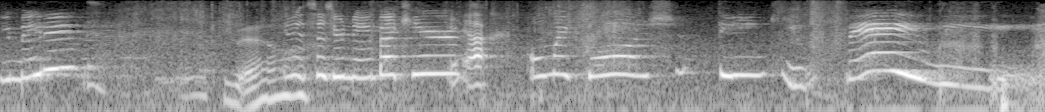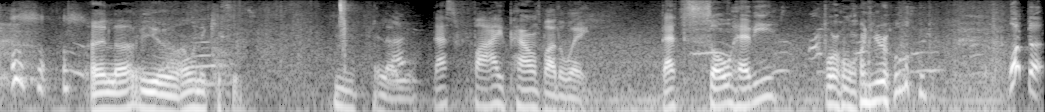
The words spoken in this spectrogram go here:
You made it? Well, And it says your name back here? Yeah. Oh my gosh. Thank you, baby. I love you. I want to kiss you. Mm, I love you. That's five pounds, by the way. That's so heavy for a one-year-old. What the?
